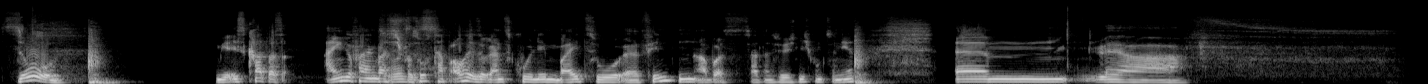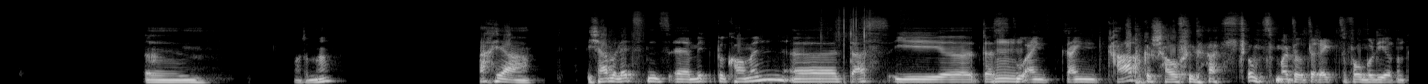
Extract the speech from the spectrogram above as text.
So. Mir ist gerade was eingefallen, was So ich versucht es. habe, auch hier so ganz cool nebenbei zu äh, finden, aber es hat natürlich nicht funktioniert. Ähm, ja. Ähm, warte mal. Ach ja. Ich habe letztens äh, mitbekommen, äh, dass, ihr, dass Mhm. du ein, ein Grab geschaufelt hast, um es mal so direkt zu formulieren.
